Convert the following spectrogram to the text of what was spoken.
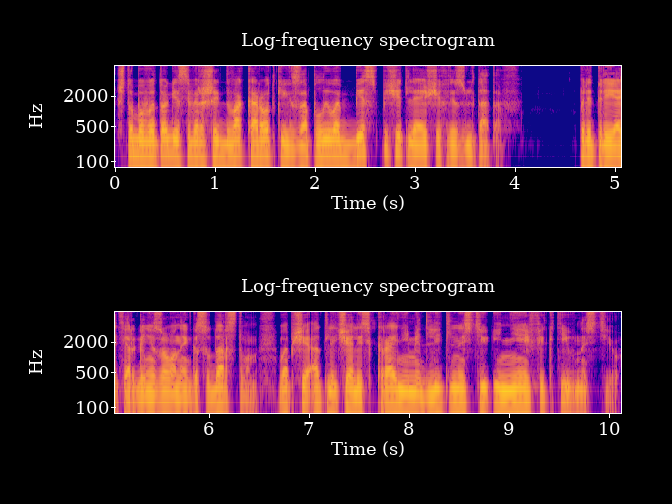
чтобы в итоге совершить два коротких заплыва без впечатляющих результатов. Предприятия, организованные государством, вообще отличались крайней медлительностью и неэффективностью,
